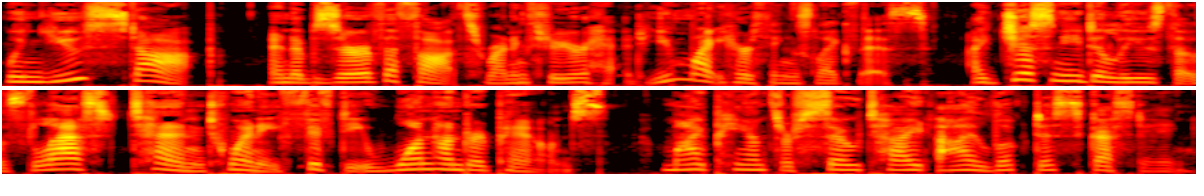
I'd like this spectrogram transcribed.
When you stop and observe the thoughts running through your head, you might hear things like this I just need to lose those last 10, 20, 50, 100 pounds. My pants are so tight, I look disgusting.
